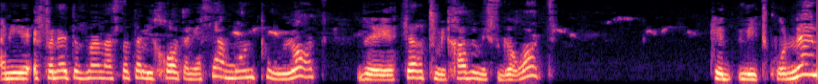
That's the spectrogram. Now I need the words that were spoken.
אני אפנה את הזמן לעשות הליכות, אני אעשה המון פעולות וייצר תמיכה ומסגרות כדי להתכונן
